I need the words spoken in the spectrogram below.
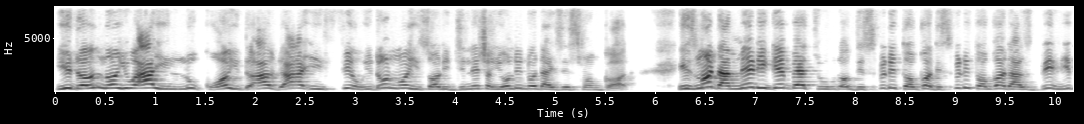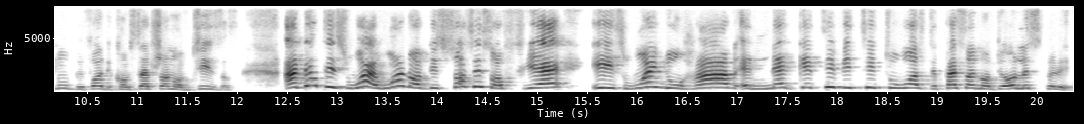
You don't know you how he look or you don't how, how he feel. You don't know his origination. You only know that it is from God. It's not that Mary gave birth to the Spirit of God. The Spirit of God has been even before the conception of Jesus. And that is why one of the sources of fear is when you have a negativity towards the person of the Holy Spirit,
